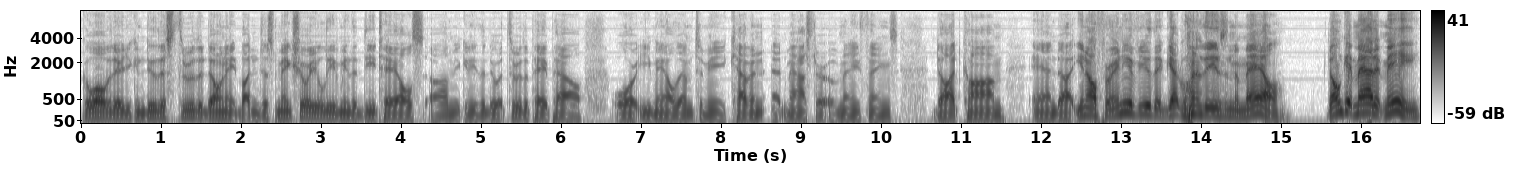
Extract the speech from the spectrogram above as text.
Go over there. You can do this through the donate button. Just make sure you leave me the details. Um, you can either do it through the PayPal or email them to me, kevin at masterofmanythings.com. And, uh, you know, for any of you that get one of these in the mail, don't get mad at me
